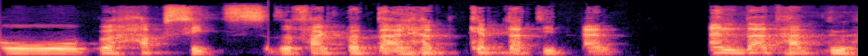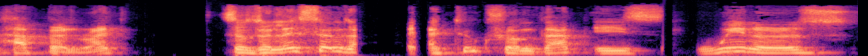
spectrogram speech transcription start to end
or perhaps it's the fact that I had kept at it, and, and that had to happen, right? So the lesson I took from that is winners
